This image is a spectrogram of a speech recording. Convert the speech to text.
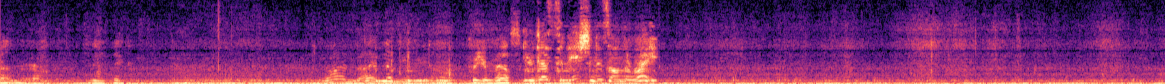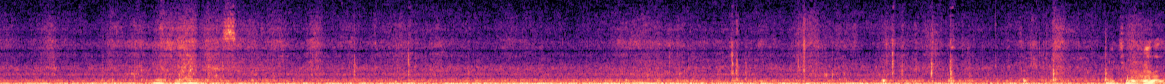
around, or what do you think? No, I, I love you. Put your mask Your destination is on the right. Here's my mask. You too early?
